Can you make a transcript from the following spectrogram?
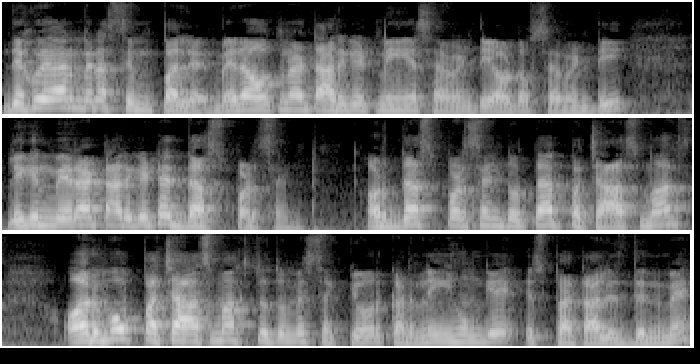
देखो यार, मेरा सिंपल है। मेरा उतना टारगेट नहीं है सेवेंटी आउट ऑफ़ सेवेंटी लेकिन मेरा टारगेट है दस परसेंट। और दस परसेंट होता है पचास मार्क्स और वो पचास मार्क्स तो तुम्हें सिक्योर करने ही होंगे इस पैंतालीस दिन में।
